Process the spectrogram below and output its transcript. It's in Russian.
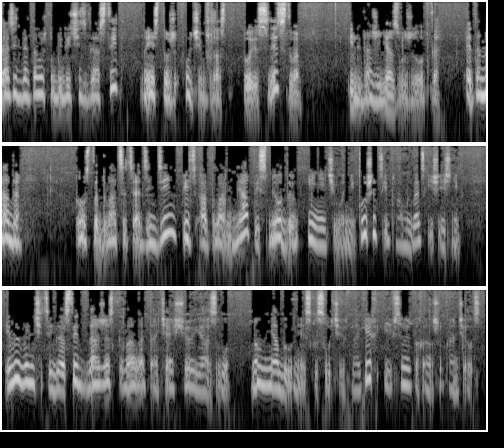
Кстати, для того, чтобы лечить гастрит, но есть тоже очень простое средство, или даже язву желудка. Это надо просто 21 день пить отвар мяты с медом и ничего не кушать, и промывать кишечник. И вы вылечите гастрит даже с кровоточащую язву. Но у меня было несколько случаев таких, и все это хорошо кончалось.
